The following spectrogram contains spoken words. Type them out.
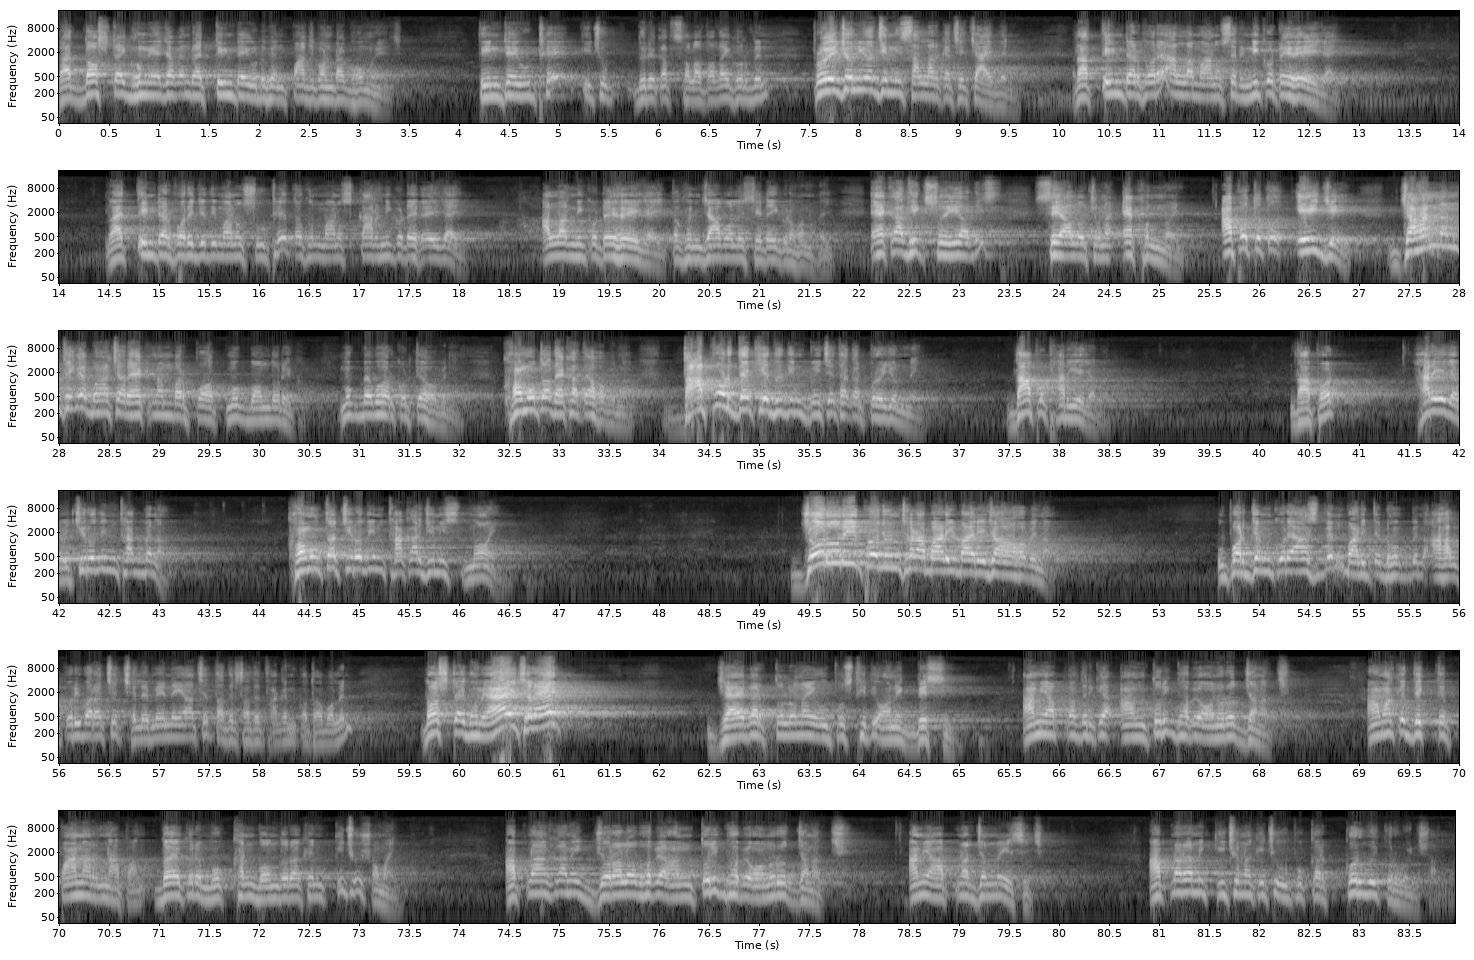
রাত দশটায় ঘুমিয়ে যাবেন, রাত তিনটায় উঠবেন, পাঁচ ঘণ্টা ঘুম হয়েছে। তিনটায় উঠে কিছু দূরে কাজ সলাত আদায় করবেন। প্রয়োজনীয় জিনিস আল্লাহর কাছে চাইবেন। রাত তিনটার পরে আল্লাহ মানুষের নিকটে হয়ে যায়। রাত তিনটার পরে যদি মানুষ উঠে, তখন মানুষ কার নিকটে হয়ে যায়? আল্লাহর নিকটে হয়ে যায়। তখন যা বলে সেটাই গ্রহণ হয়। একাধিক সহি হাদিস, সে আলোচনা এখন নয়। আপাতত এই যে জাহান্নাম থেকে বাঁচার এক নাম্বার পথ মুখ বন্ধ রেখো। মুখ ব্যবহার করতে হবে না। ক্ষমতা দেখাতে হবে না। দাপট দেখিয়ে দুদিন বেঁচে থাকার প্রয়োজন নেই। দাপট হারিয়ে যাবে। দাপট হারিয়ে যাবে। চিরদিন থাকবে না। ক্ষমতা চিরদিন থাকার জিনিস নয়। জরুরি প্রয়োজন ছাড়া বাড়ির বাইরে যাওয়া হবে না। উপার্জন করে আসবেন, বাড়িতে ঢুকবেন, আহাল পরিবার আছে, ছেলে মেয়ে নেই আছে, তাদের সাথে থাকেন, কথা বলেন। দশটায় ঘুমে এই ছেলে জায়গার তুলনায় উপস্থিতি অনেক বেশি। আমি আপনাদেরকে আন্তরিকভাবে অনুরোধ জানাচ্ছি, আমাকে দেখতে পান আর না পান, দয়া করে মুখখান বন্ধ রাখেন কিছু সময়। আপনাকে আমি জোরালোভাবে, আন্তরিকভাবে অনুরোধ জানাচ্ছি। আমি আপনার জন্য এসেছি। আপনার আমি কিছু না কিছু উপকার করবই করব ইনশাল্লাহ।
